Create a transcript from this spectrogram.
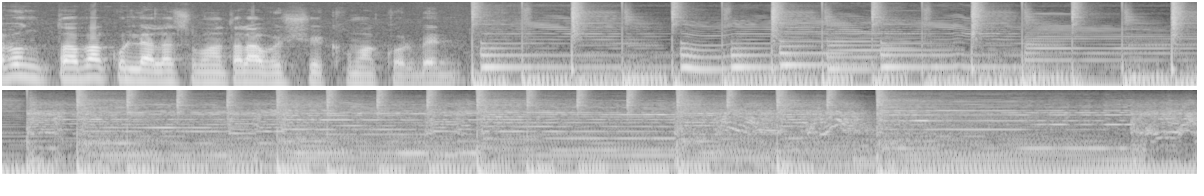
এবং তবা করলে আল্লাহ সুমতলা অবশ্যই ক্ষমা করবেন।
